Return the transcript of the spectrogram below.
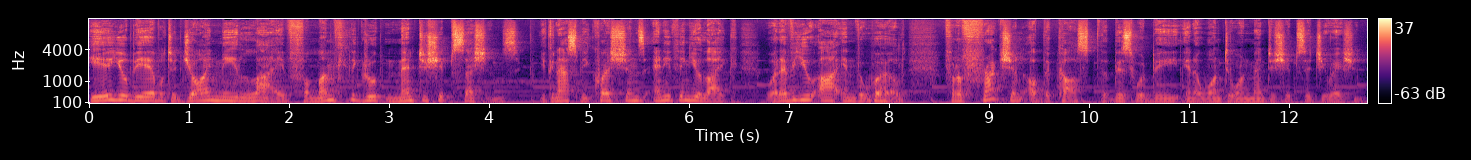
Here you'll be able to join me live for monthly group mentorship sessions. You can ask me questions, anything you like, wherever you are in the world, for a fraction of the cost that this would be in a one to one mentorship situation.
